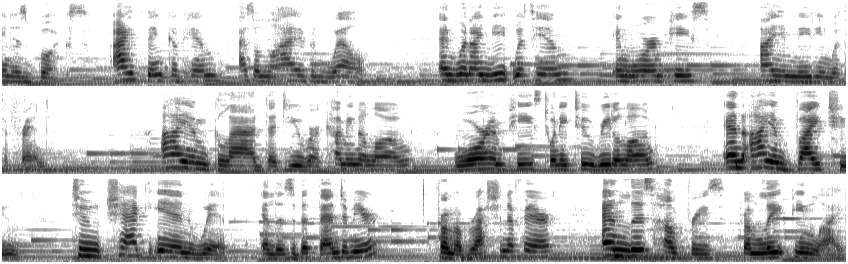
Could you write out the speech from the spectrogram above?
in his books. I think of him as alive and well. And when I meet with him in War and Peace, I am meeting with a friend. I am glad that you are coming along, War and Peace 22 read along, and I invite you to check in with Elizabeth Vandermeer from A Russian Affair and Liz Humphreys from Leaping Life.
